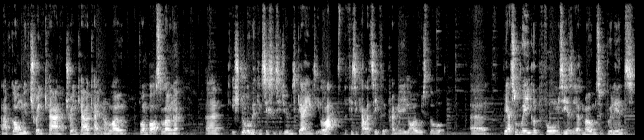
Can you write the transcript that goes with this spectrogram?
And I've gone with Trincao. Now, Trincao came on loan from Barcelona. Um, he struggled with consistency during his games. He lacked the physicality for the Premier League, I always thought. Um, but he had some really good performances. He had moments of brilliance.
